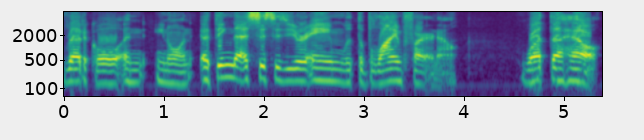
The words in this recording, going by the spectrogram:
reticle and, you know, a thing that assists your aim with the blind fire now. What the hell?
